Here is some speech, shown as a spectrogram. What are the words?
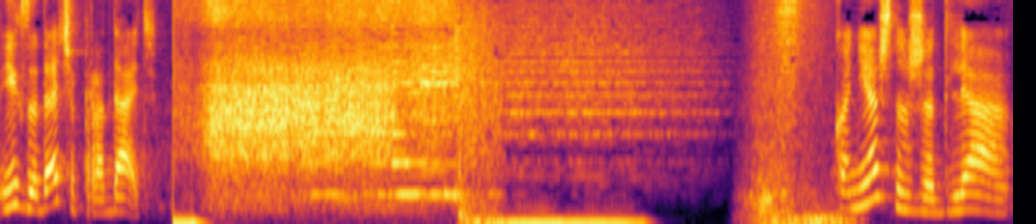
их задача продать. Конечно же, для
